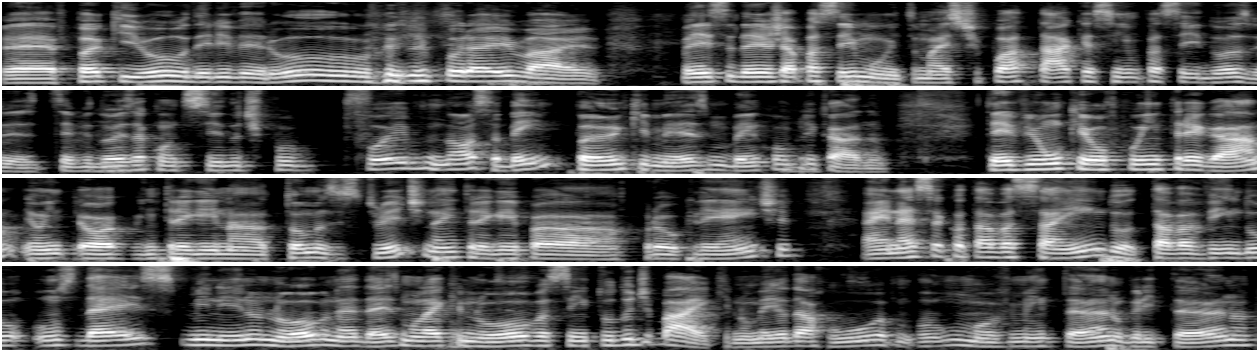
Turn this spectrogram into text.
é, fuck you, Deliveroo, e por aí vai. Esse daí eu já passei muito, mas, tipo, ataque, assim, eu passei duas vezes. Teve dois acontecidos, tipo, foi, nossa, bem punk mesmo, bem complicado. Teve um que eu fui entregar, eu, eu entreguei na Thomas Street, né? Entreguei para o cliente. Aí nessa que eu tava saindo, tava vindo uns 10 meninos novos, né? 10 moleque novo, assim, tudo de bike, no meio da rua, um, movimentando, gritando.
